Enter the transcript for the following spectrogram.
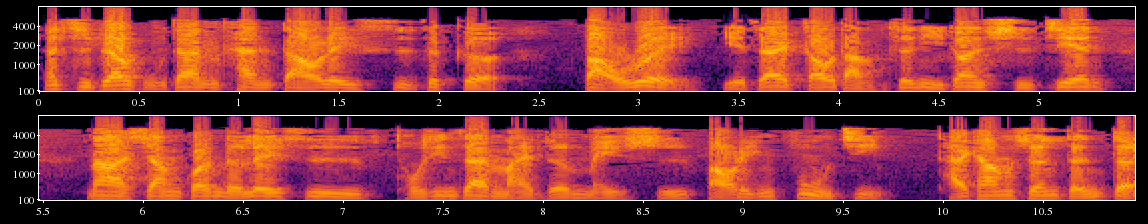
那指标股当然看到类似这个宝瑞也在高档整理一段时间，那相关的类似投信在买的美食、宝林富锦、台康生等等，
